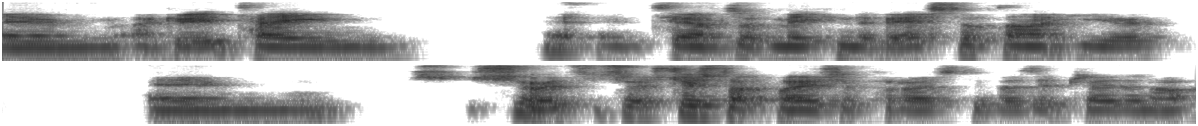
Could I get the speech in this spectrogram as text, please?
um, a great time in terms of making the best of that here. Um, so it's so it's just a pleasure for us to visit Tredonock.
